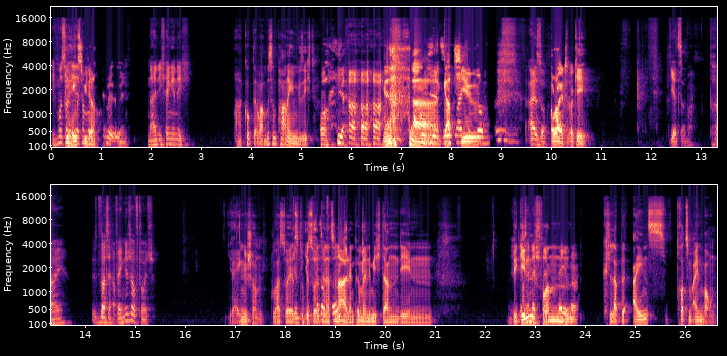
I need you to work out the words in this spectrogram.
ich muss du hängst wieder. Nein, ich hänge nicht. Ah, guck, da war ein bisschen Panik im Gesicht. Oh ja. got so you. Gekommen. Also. Alright, okay. Jetzt aber. Drei. Warte, auf Englisch oder auf Deutsch? Ja, Englisch schon. Du hast doch jetzt, ja, du bist so international. Dann können wir nämlich dann den Beginn von Flavor. Klappe 1 trotzdem einbauen.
